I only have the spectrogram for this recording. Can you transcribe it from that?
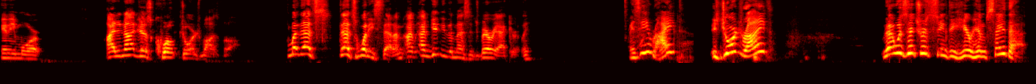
anymore." I did not just quote George Masvidal, but that's that's what he said. I'm I'm, I'm getting you the message very accurately. Is he right? Is George right? That was interesting to hear him say that.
